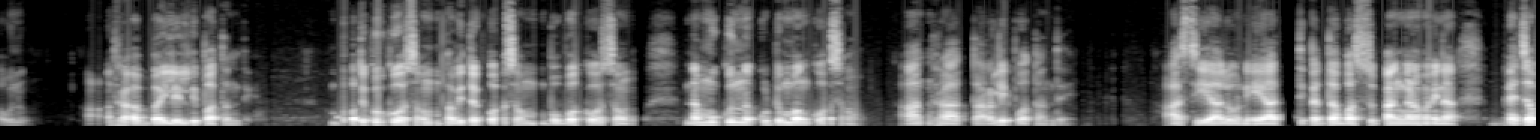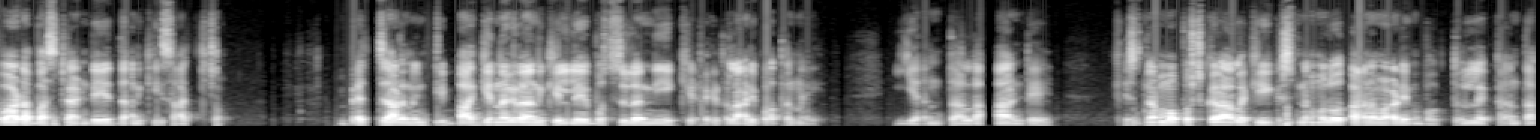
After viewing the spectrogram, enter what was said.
అవును. ఆంధ్ర బయలెళ్ళిపోతుంది. బతుకు కోసం భవిత కోసం బువ్వ కోసం నమ్ముకున్న కుటుంబం కోసం ఆంధ్ర తరలిపోతుంది. ఆసియాలోనే అతిపెద్ద బస్సు ప్రాంగణమైన బెజవాడ బస్టాండే దానికి సాక్ష్యం. బెజవాడ నుంచి భాగ్యనగరానికి వెళ్ళే బస్సులన్నీ కిటకిటలాడిపోతున్నాయి. ఎంతలా అంటే కృష్ణమ్మ పుష్కరాలకి కృష్ణమ్మలో తానవాడిన భక్తుల లెక్క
